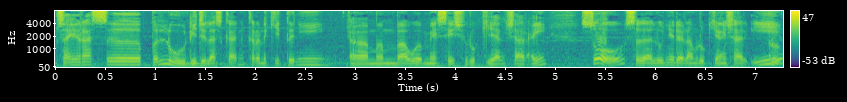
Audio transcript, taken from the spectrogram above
saya rasa perlu dijelaskan kerana kita ni uh, membawa mesej ruqyah yang syar'i. So, selalunya dalam ruqyah yang syar'i Oh,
